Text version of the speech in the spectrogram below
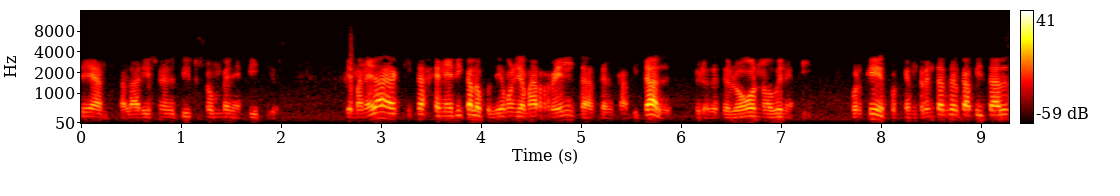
sean salarios en el PIB son beneficios. De manera quizá genérica lo podríamos llamar rentas del capital, pero desde luego no beneficios. ¿Por qué? Porque en rentas del capital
